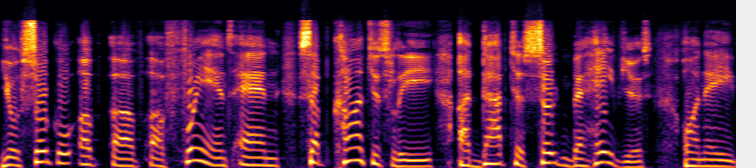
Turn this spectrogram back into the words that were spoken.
your circle of, of, of friends and subconsciously adopt to certain behaviors on a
